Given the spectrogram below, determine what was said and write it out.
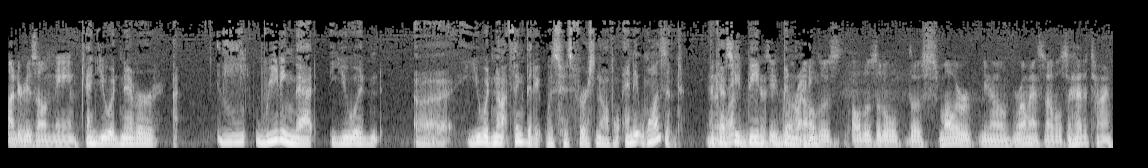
under his own name. and you would never reading that you would uh, you would not think that it was his first novel, and it wasn't it because he'd wasn't, been because he'd been written all writing. those all those little those smaller you know romance novels ahead of time.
